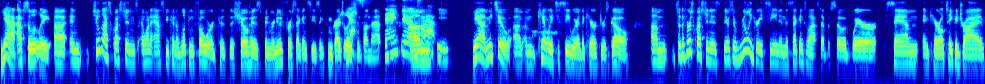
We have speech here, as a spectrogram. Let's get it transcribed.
Yeah, absolutely. Uh, and two last questions I want to ask you, kind of looking forward, because the show has been renewed for a second season. Congratulations yes. on that. Thank you. I'm um, so happy. Yeah, me too. Um, I can't wait to see where the characters go. Um, so the first question is there's a really great scene in the second to last episode where Sam and Carol take a drive.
